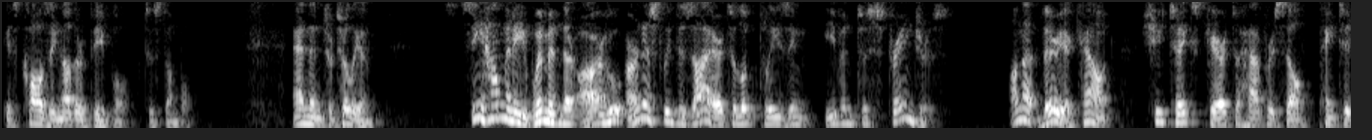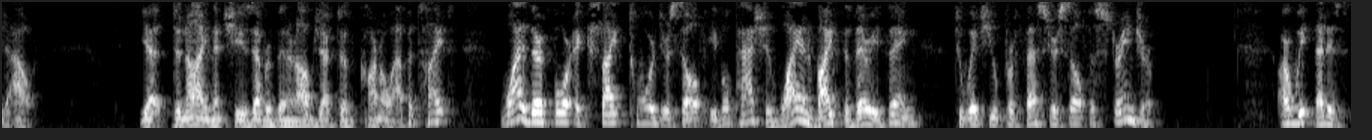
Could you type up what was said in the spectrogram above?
it's causing other people to stumble. And then Tertullian, see how many women there are who earnestly desire to look pleasing even to strangers. On that very account, she takes care to have herself painted out yet denying that she has ever been an object of carnal appetite? Why therefore excite toward yourself evil passion? Why invite the very thing to which you profess yourself a stranger? Are we, that is,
